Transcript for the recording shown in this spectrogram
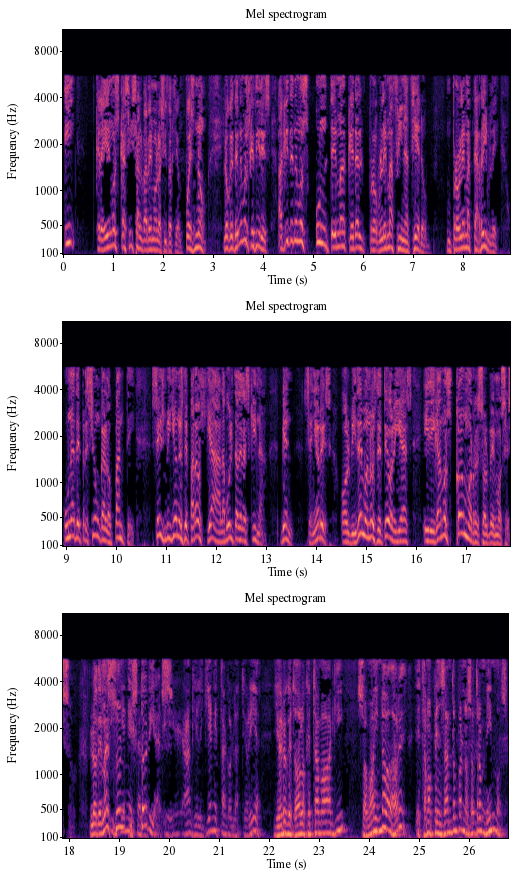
Y creemos que así salvaremos la situación. Pues no. Lo que tenemos que decir es, aquí tenemos un tema que era el problema financiero, un problema terrible, una depresión galopante, seis millones de parados ya a la vuelta de la esquina. Bien, señores, olvidémonos de teorías y digamos cómo resolvemos eso. Lo demás son historias. Ángel, ¿y quién está con las teorías? Yo creo que todos los que estamos aquí somos innovadores, estamos pensando por nosotros mismos.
